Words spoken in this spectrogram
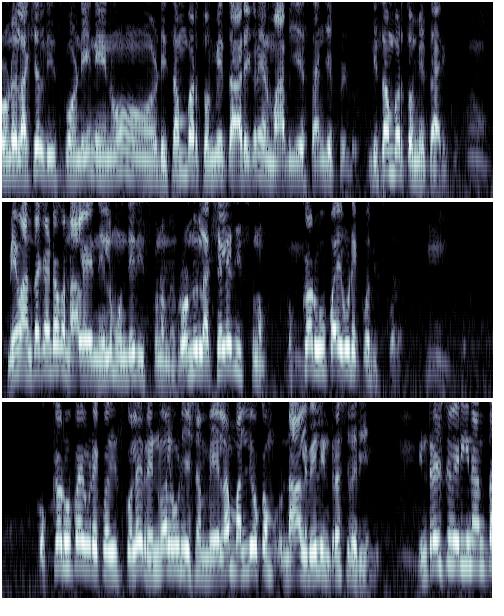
రెండు లక్షలు తీసుకోండి. నేను డిసెంబర్ తొమ్మిది తారీఖు నేను మాఫీ చేస్తా అని చెప్పిండు. డిసెంబర్ తొమ్మిది తారీఖు. మేము అంతకంటే ఒక నాలుగైదు నెలలు ముందే తీసుకున్నాం మేము. రెండు లక్షలే తీసుకున్నాం. ఒక్క రూపాయి కూడా ఎక్కువ తీసుకోలే. ఉమ్, ఒక్క రూపాయి కూడా ఎక్కువ తీసుకోలే. రెన్యువల్ కూడా చేసినాం మేళ. మళ్ళీ ఒక నాలుగు వేలు ఇంట్రెస్ట్ పెరిగింది. ఇంట్రెస్ట్ పెరిగినంత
